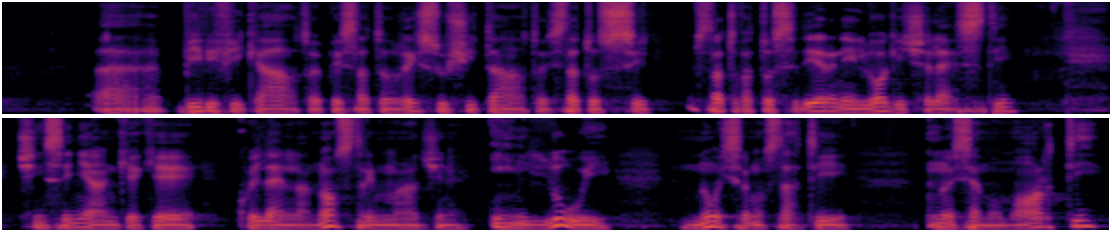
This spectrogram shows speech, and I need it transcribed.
uh, vivificato, è poi stato risuscitato, è stato, se- stato fatto sedere nei luoghi celesti, ci insegna anche che quella è la nostra immagine. In Lui noi siamo stati, noi siamo morti,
